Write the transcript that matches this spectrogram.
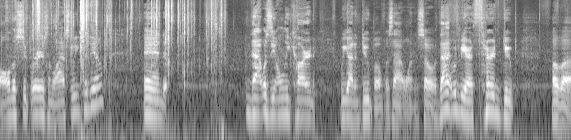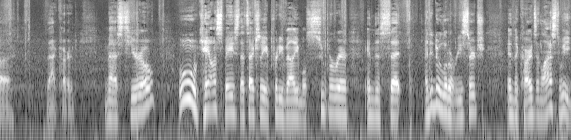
all the super rares in last week's video, and that was the only card we got a dupe of was that one. So that would be our third dupe of uh that card. Masked Hero. Ooh, Chaos Space. That's actually a pretty valuable super rare in this set. I did do a little research in the cards, and last week,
